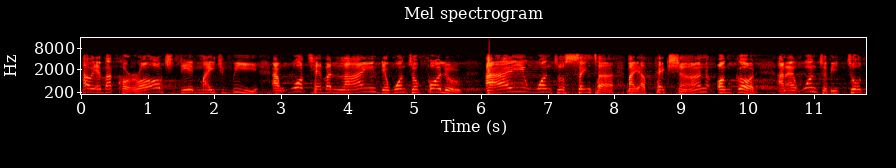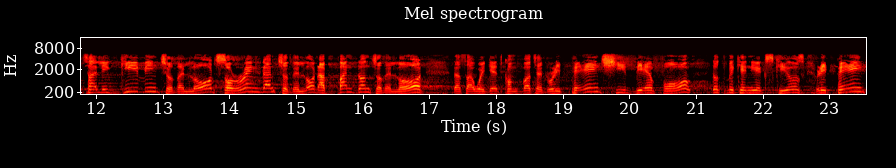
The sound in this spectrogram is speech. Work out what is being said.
however corrupt they might be, and whatever line they want to follow, I want to center my affection on God. And I want to be totally given to the Lord, surrendered to the Lord, abandoned to the Lord. That's how we get converted. Repent ye therefore don't make any excuse. Repent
